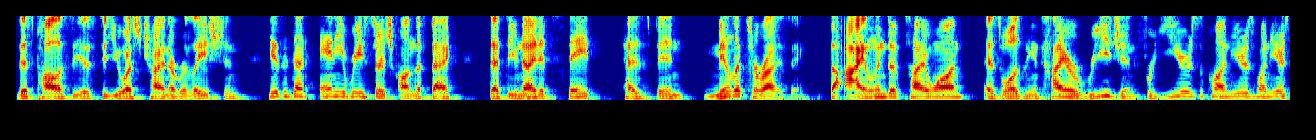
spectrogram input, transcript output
this policy is to US China relations. He hasn't done any research on the fact that the United States has been militarizing the island of Taiwan as well as the entire region for years upon years upon years.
